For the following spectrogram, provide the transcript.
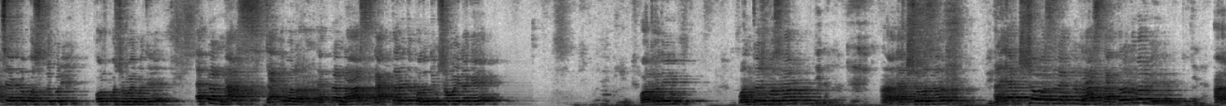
আচ্ছা একটা প্রশ্ন করি। অল্প সময়ের মাঝে একটা নার্স, যাকে বলা হয়, একটা নার্স ডাক্তারের তো কতদিন সময় লাগে? কতদিন? পঞ্চাশ বছর? হ্যাঁ একশো বছর? একশো বছর একটা নার্স ডাক্তার হতে পারবে। হ্যাঁ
